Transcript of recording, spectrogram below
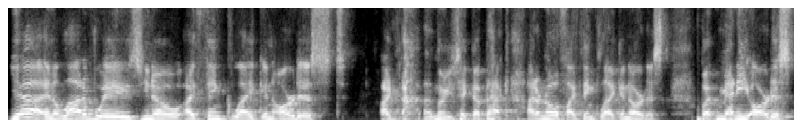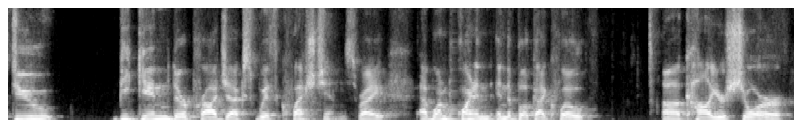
Yeah, in a lot of ways, you know, I think like an artist, I let me take that back. I don't know if I think like an artist, but many artists do begin their projects with questions, right? At one point in, in the book, I quote uh, Collier Schorr,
